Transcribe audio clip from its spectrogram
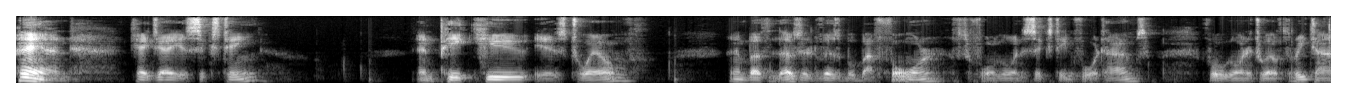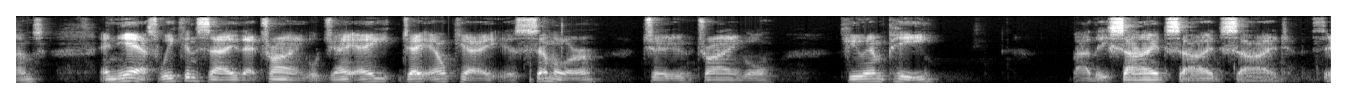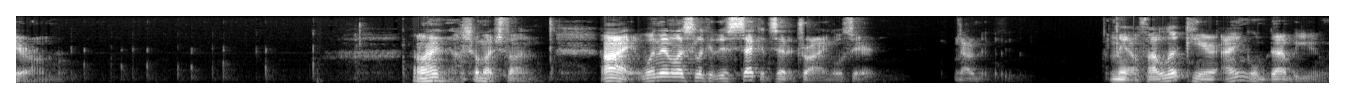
And KJ is 16 and PQ is 12. And both of those are divisible by 4. So 4 going to 16 four times. 4 going to 12 three times. And yes, we can say that triangle JA, JLK is similar to triangle QMP by the side, side, side theorem. All right, so much fun. All right, well then let's look at this second set of triangles here. Now, now if I look here, angle W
